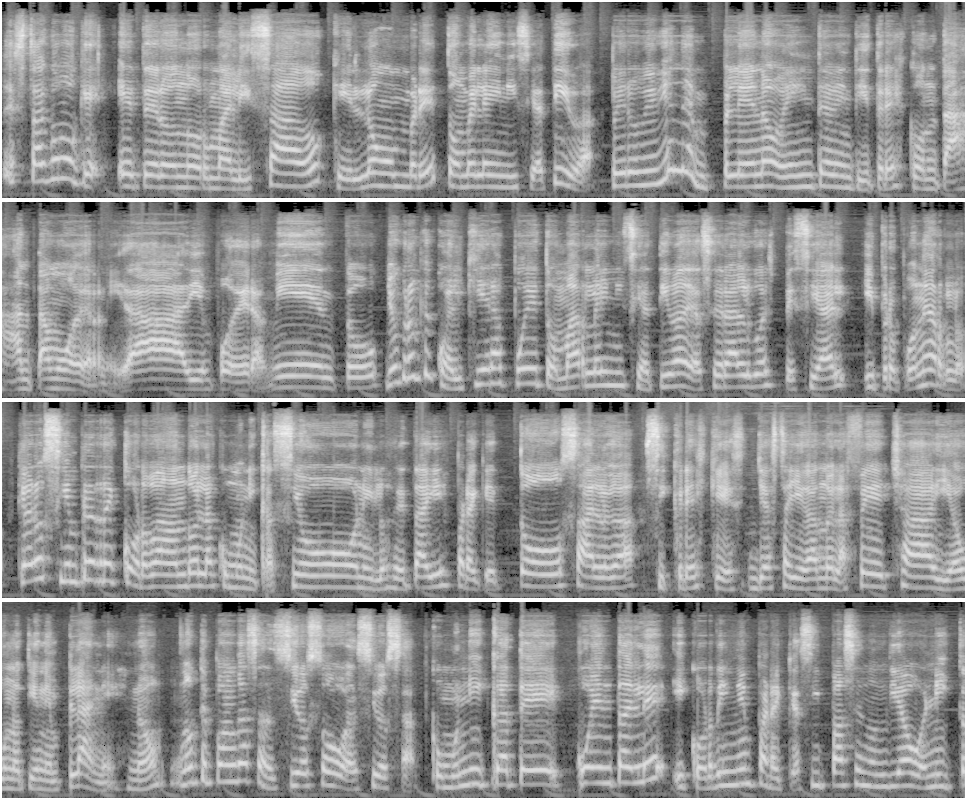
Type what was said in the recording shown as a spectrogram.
está como que heteronormalizado que el hombre tome la iniciativa, pero viviendo en pleno 2023 con tanta modernidad y empoderamiento, yo creo que cualquiera puede tomar la iniciativa de hacer algo especial y proponerlo. Claro, siempre recordando la comunicación y los detalles para que todo salga si crees que ya está llegando la fecha y aún no tienen planes, ¿no? No te pongas ansioso o ansiosa. Comunícate, cuéntale y coordinen para que así pasen un día bonito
